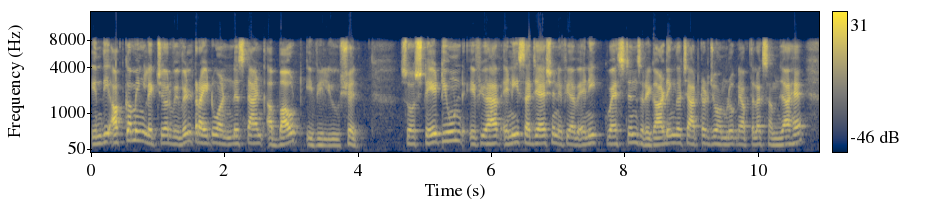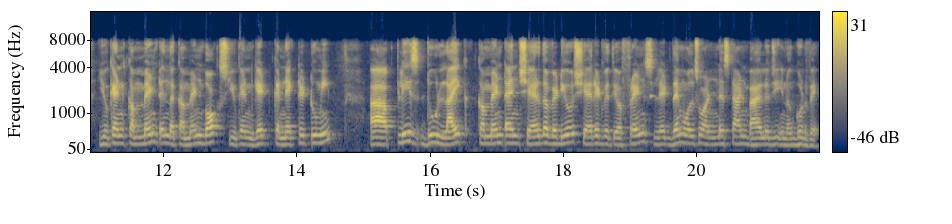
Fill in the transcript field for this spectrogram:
in the upcoming lecture, we will try to understand about evolution. So stay tuned if you have any suggestion if you have any question regarding the chapter जो हम लोग ने अब तक समझा है you can comment in the comment box you can get connected to me please do like comment and share the video share it with your friends let them also understand biology in a good way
